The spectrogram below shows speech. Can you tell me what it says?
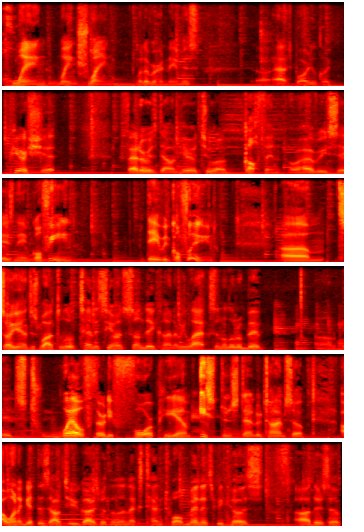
Huang, Wang Shuang, whatever her name is. Uh, Ash Barty looked like pure shit. Federer is down here to a Goffin, or however you say his name, Goffin. David Goffin. Um, so yeah, just watching a little tennis here on Sunday, kind of relaxing a little bit. Um, it's 12:34 p.m. Eastern Standard Time, so I want to get this out to you guys within the next 10-12 minutes because uh, there's a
